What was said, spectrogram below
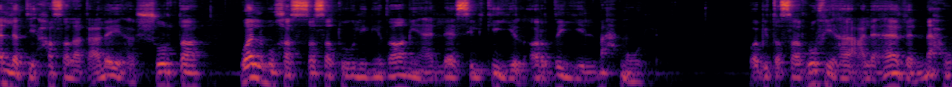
التي حصلت عليها الشرطة والمخصصة لنظامها اللاسلكي الأرضي المحمول. وبتصرفها على هذا النحو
